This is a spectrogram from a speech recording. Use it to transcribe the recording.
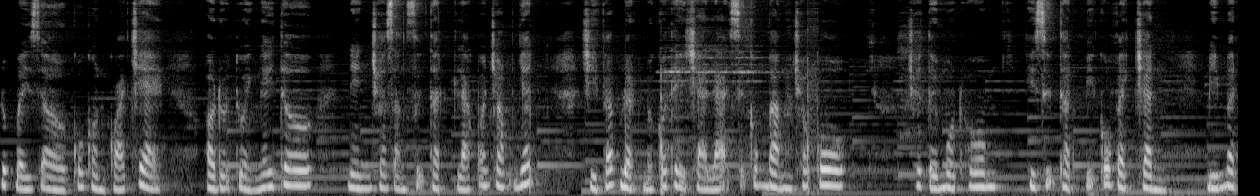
Lúc bấy giờ cô còn quá trẻ, ở độ tuổi ngây thơ, nên cho rằng sự thật là quan trọng nhất. Chỉ pháp luật mới có thể trả lại sự công bằng cho cô. Cho tới một hôm, khi sự thật bị cô vạch trần bí mật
